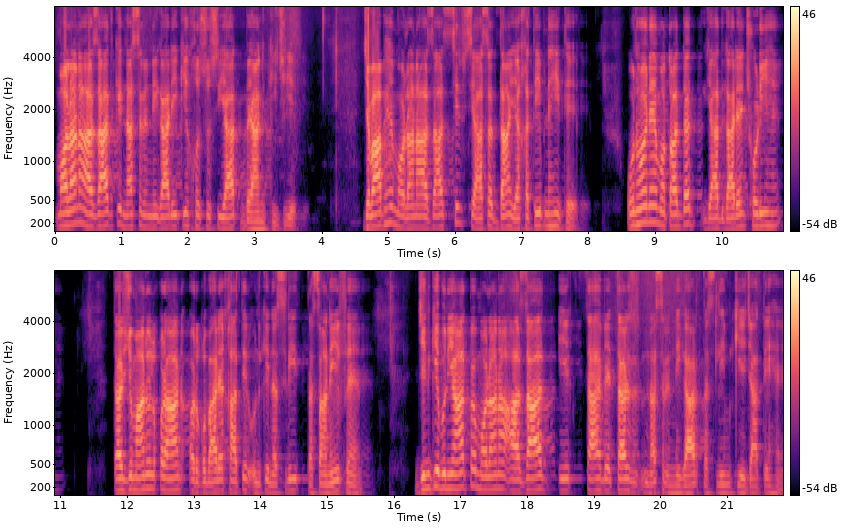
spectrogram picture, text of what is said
मौलाना आज़ाद की नसर निगारी की खसूसियात बयान कीजिए। जवाब है, मौलाना आज़ाद सिर्फ़ सियासतदान या ख़तीब नहीं थे। उन्होंने मतद यादगारें छोड़ी हैं। तर्जुमानकुरान और गुबार ख़ातिर उनकी नसरी तसानीफ़ हैं, जिनकी बुनियाद पर मौलाना आज़ाद एक साहब तर्ज नसर निगार तस्लीम किए जाते हैं।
